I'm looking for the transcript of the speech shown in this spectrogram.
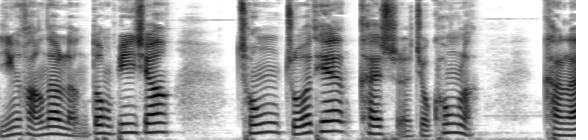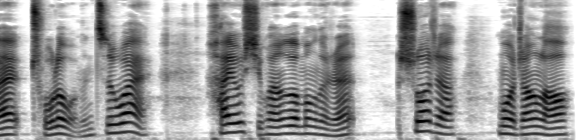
银行的冷冻冰箱从昨天开始就空了，看来除了我们之外，还有喜欢噩梦的人。说着，莫长老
